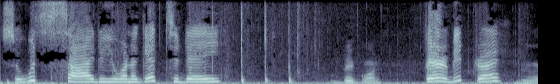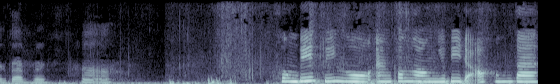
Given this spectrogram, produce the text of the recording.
So which side do you want to get today? Big one. Very big, right? Like that big. Ờ. Không biết bí ngô ăn có ngon như bí đỏ không ta?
